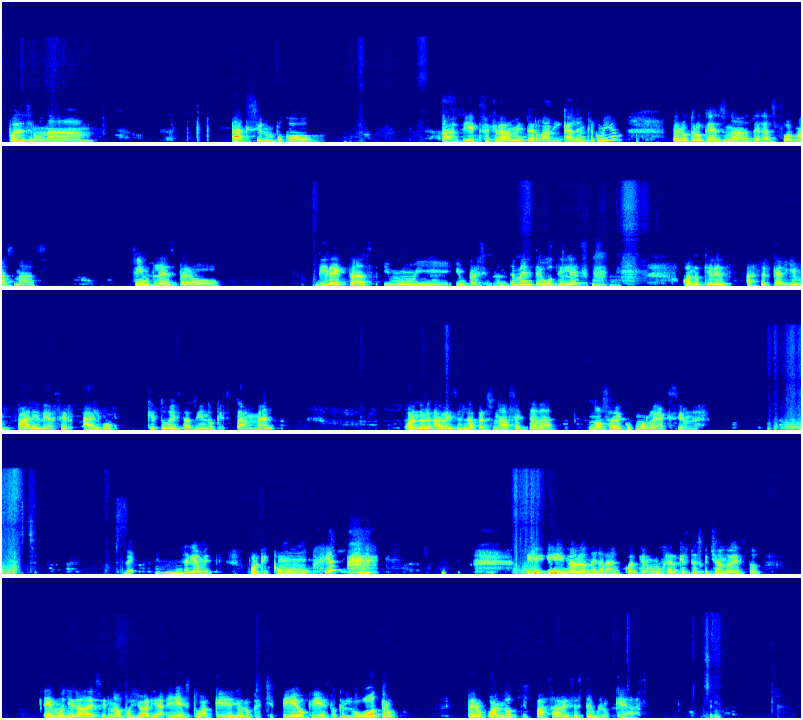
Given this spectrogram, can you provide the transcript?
puede ser una acción un poco así exageradamente radical, entre comillas, pero creo que es una de las formas más simples, pero directas y muy impresionantemente útiles cuando quieres hacer que alguien pare de hacer algo que tú estás viendo que está mal, cuando a veces la persona afectada no sabe cómo reaccionar. Sí. seriamente, porque como mujer, y, y no lo negarán, cualquier mujer que esté escuchando esto, hemos llegado a decir, no, pues yo haría esto, aquello, lo cacheteo, que esto, que lo otro, pero cuando te pasa a veces te bloqueas Sí.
